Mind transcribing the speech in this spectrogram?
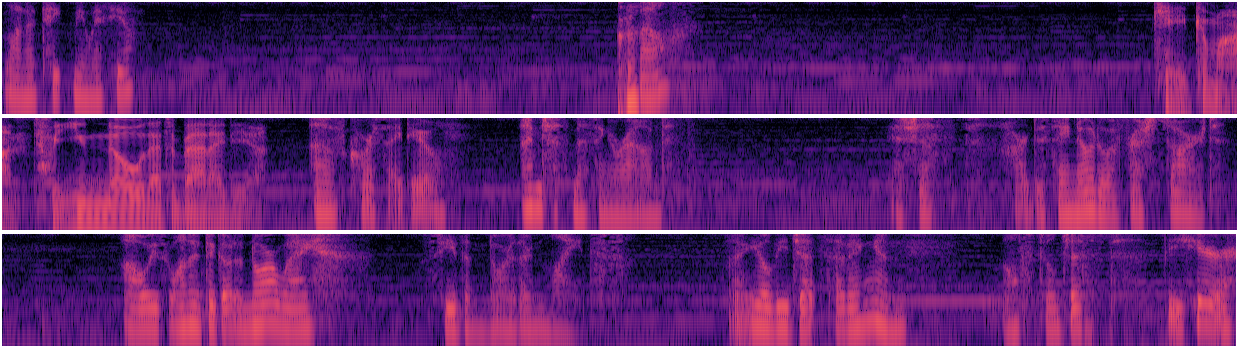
Want to take me with you? Well, Kate, come on. You know that's a bad idea. of course I do. I'm just messing around. It's just hard to say no to a fresh start. Always wanted to go to Norway, see the northern lights. You'll be jet setting, and I'll still just be here.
